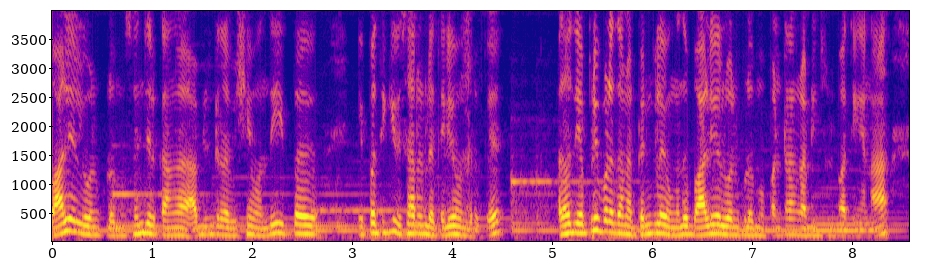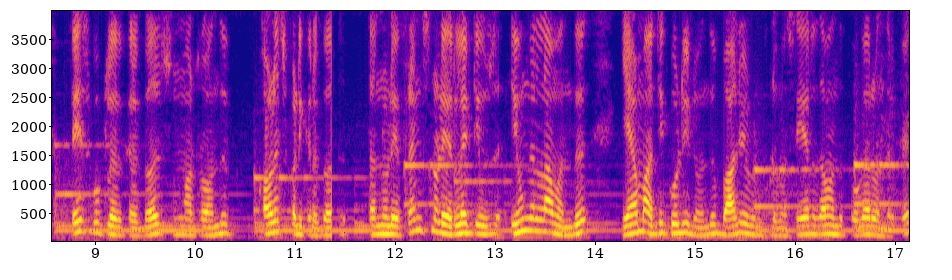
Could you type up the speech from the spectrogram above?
பாலியல் வன்கொடுமை செஞ்சிருக்காங்க அப்படின்ற விஷயம் வந்து இப்போ இப்போதைக்கு விசாரணையில் தெரிய வந்திருக்கு. அதாவது எப்படிப்பட்டதான பெண்களை இவங்க வந்து பாலியல் வன்கொடுமை பண்ணுறாங்க அப்படின்னு சொல்லி பார்த்தீங்கன்னா ஃபேஸ்புக்கில் இருக்கிற கேர்ள்ஸ் மற்றும் வந்து காலேஜ் படிக்கிற கேர்ள்ஸ் தன்னுடைய ஃப்ரெண்ட்ஸ்னுடைய ரிலேட்டிவ்ஸ் இவங்கெல்லாம் வந்து ஏமாற்றி கூட்டிகிட்டு வந்து பாலியல் வன்கொடுமை செய்கிறதா வந்து புகார் வந்திருக்கு.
